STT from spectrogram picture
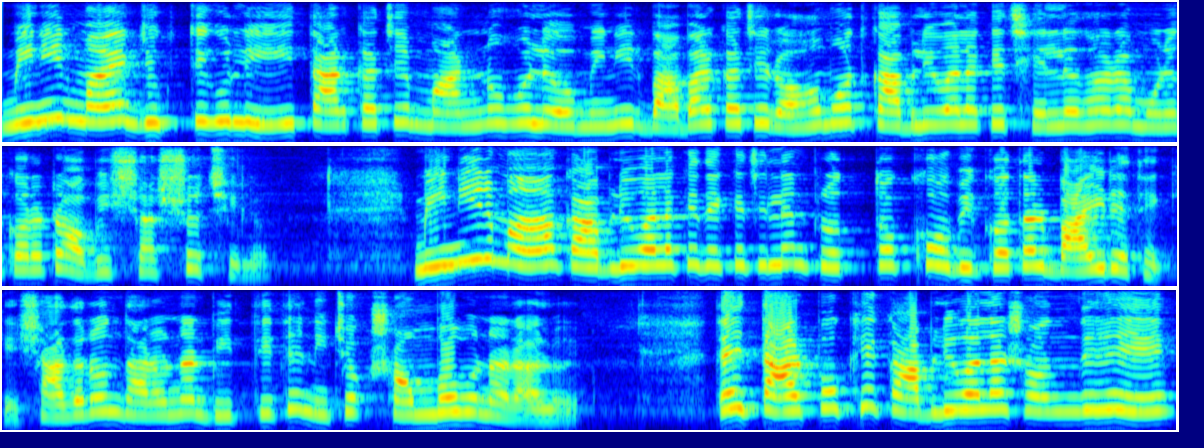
মিনির মায়ের যুক্তিগুলি তার কাছে মান্য হলেও মিনির বাবার কাছে রহমত কাবলিওয়ালাকে ছেলে ধরা মনে করাটা অবিশ্বাস্য ছিল। মিনির মা কাবলিওয়ালাকে দেখেছিলেন প্রত্যক্ষ অভিজ্ঞতার বাইরে থেকে, সাধারণ ধারণার ভিত্তিতে নিচক সম্ভাবনার আলোয়। তাই তার পক্ষে কাবলিওয়ালা সন্দেহে,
